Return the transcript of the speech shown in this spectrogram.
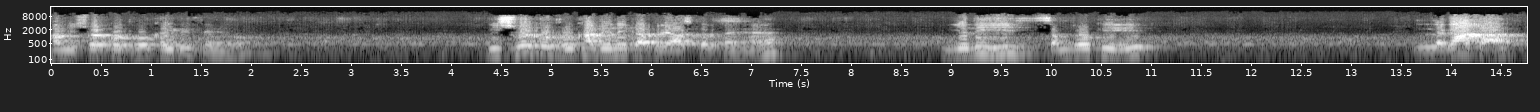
हम ईश्वर को धोखा ही देते हैं वो। ईश्वर को धोखा देने का प्रयास करते हैं। यदि समझो कि लगातार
